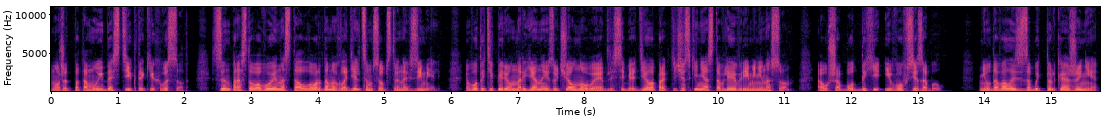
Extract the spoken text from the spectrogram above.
Может, потому и достиг таких высот. Сын простого воина стал лордом и владельцем собственных земель. Вот и теперь он рьяно изучал новое для себя дело, практически не оставляя времени на сон. А уж об отдыхе и вовсе забыл. Не удавалось забыть только о жене,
